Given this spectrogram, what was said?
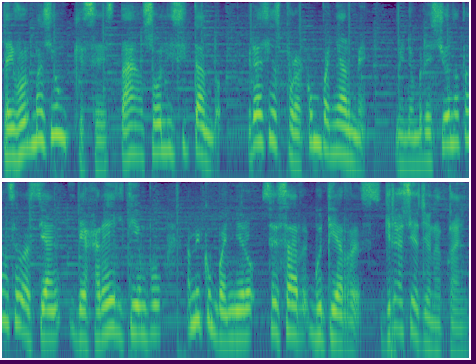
la información que se está solicitando. Gracias por acompañarme. Mi nombre es Jonathan Sebastián y dejaré el tiempo a mi compañero César Gutiérrez. Gracias Jonathan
